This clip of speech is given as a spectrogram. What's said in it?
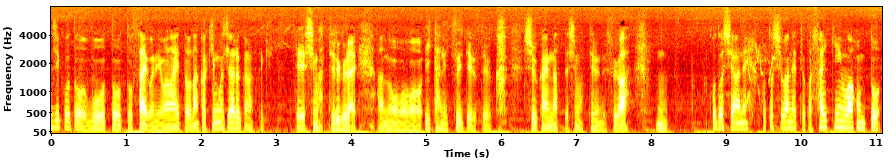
じことを冒頭と最後に言わないとなんか気持ち悪くなってきてしまっているぐらい、あのー、板についているというか、習慣になってしまってるんですが、うん。今年はね、今年はね、というか最近は本当、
